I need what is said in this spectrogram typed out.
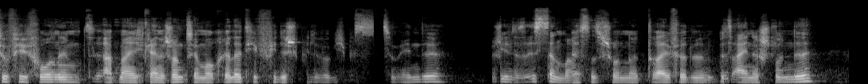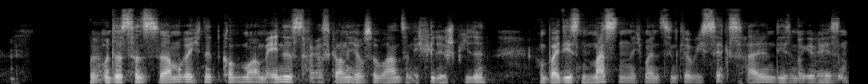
zu viel vornimmt, hat man eigentlich keine Chance. Wir haben auch relativ viele Spiele wirklich bis zum Ende gespielt. Das ist dann meistens schon eine Dreiviertel bis eine Stunde. Wenn man das dann zusammenrechnet, kommt man am Ende des Tages gar nicht auf so wahnsinnig viele Spiele. Und bei diesen Massen, ich meine, es sind glaube ich sechs Hallen diesmal gewesen,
